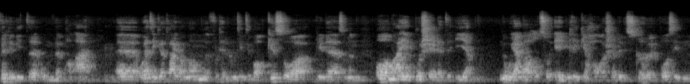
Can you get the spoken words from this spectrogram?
veldig lite om hvem han er. Eh, og jeg tenker at hver gang han forteller noe tilbake, så blir det som en Å nei, nå skjer dette igjen. Noe jeg da altså egentlig ikke har så veldig lyst til å høre på, siden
